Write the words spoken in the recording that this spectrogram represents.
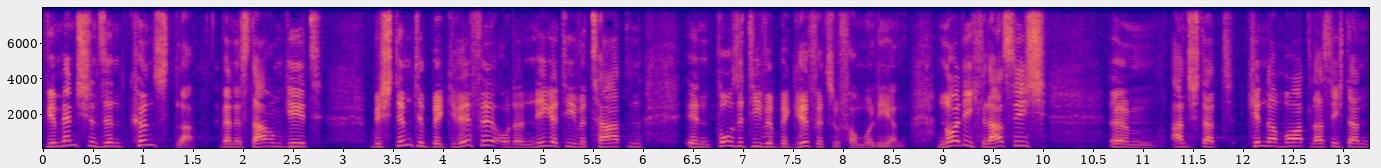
Wir Menschen sind Künstler, wenn es darum geht, bestimmte Begriffe oder negative Taten in positive Begriffe zu formulieren. Neulich las ich, ähm, anstatt Kindermord, lasse ich dann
